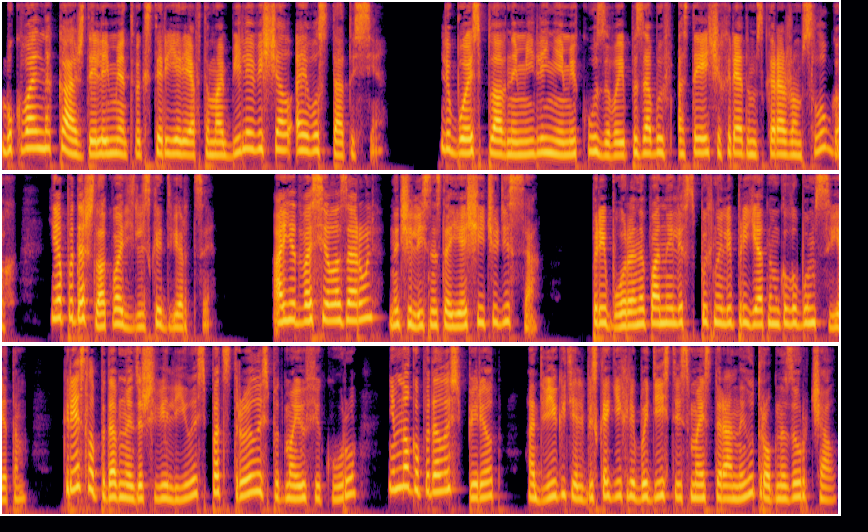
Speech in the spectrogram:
Буквально каждый элемент в экстерьере автомобиля вещал о его статусе. Любуясь плавными линиями кузова и позабыв о стоящих рядом с гаражом слугах, я подошла к водительской дверце. А едва села за руль, начались настоящие чудеса. Приборы на панели вспыхнули приятным голубым светом. Кресло подо мной зашевелилось, подстроилось под мою фигуру, немного подалось вперед, а двигатель без каких-либо действий с моей стороны утробно заурчал.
